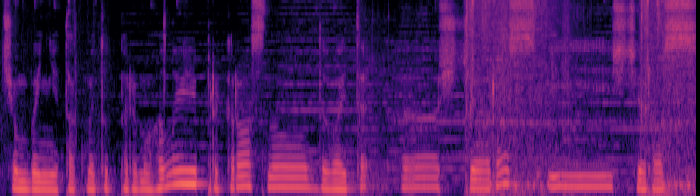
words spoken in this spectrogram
Чом би ні? Так, ми тут перемогли. Прекрасно. Давайте е, ще раз і ще раз.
